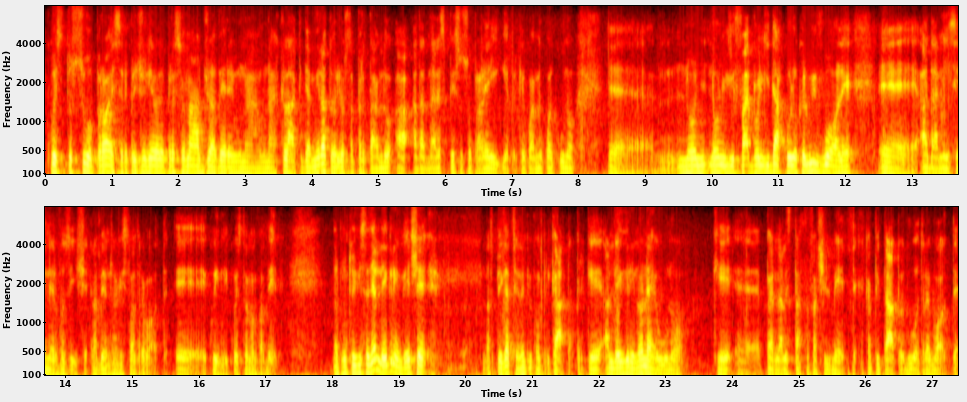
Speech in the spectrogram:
questo suo però essere prigioniero del personaggio, avere una, una clac di ammiratori lo sta portando a, ad andare spesso sopra le righe, perché quando qualcuno eh, non, non, gli fa, non, gli dà quello che lui vuole, eh, ad anni si nervosisce, l'abbiamo già visto altre volte e quindi questo non va bene. Dal punto di vista di Allegri invece la spiegazione è più complicata, perché Allegri non è uno che eh, perde le staffe facilmente, è capitato due o tre volte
